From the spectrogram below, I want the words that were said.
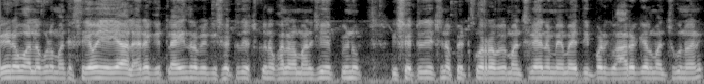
వేరే వాళ్ళు కూడా మంచిగా సేవ చేయాలి. అరే ఇట్లా అయిందిరా మీకు ఈ షర్టు తెచ్చుకున్న ఫలానా మంచిగా చెప్పిండు. ఈ షర్టు తెచ్చిన పెట్టుకోర్రా మంచిగా అయినా మేమైతే ఇప్పటికి ఆరోగ్యాలు మంచిగా ఉన్నాయని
